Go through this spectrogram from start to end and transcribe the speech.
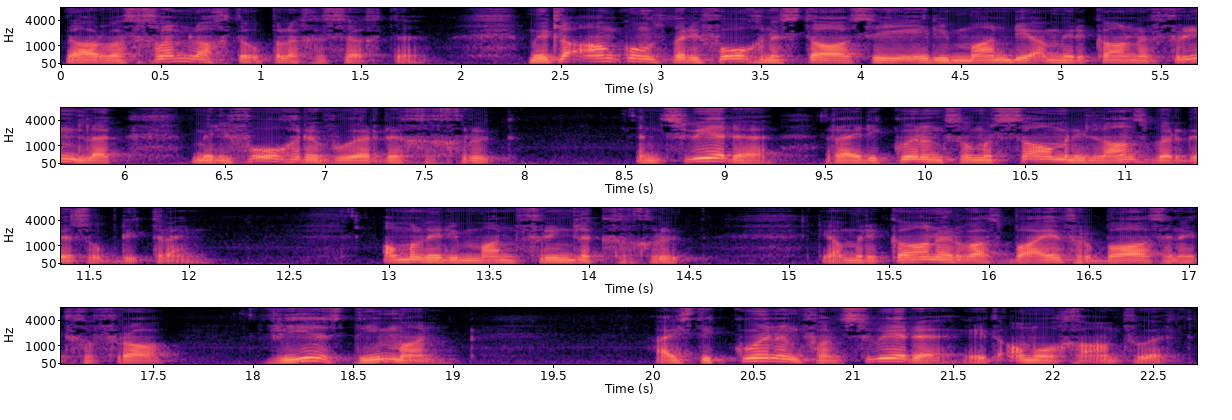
Daar was glimlagte op hulle gesigte. Met hulle aankoms by die volgende stasie het die man die Amerikaner vriendelik met die volgende woorde gegroet: In Swede ry die koning sommer saam met die landsburgers op die trein. Almal het die man vriendelik gegroet. Die Amerikaner was baie verbaas en het gevra: "Wie is die man?" "Hy is die koning van Swede," het almal geantwoord.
